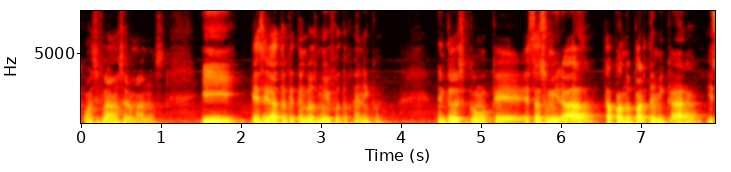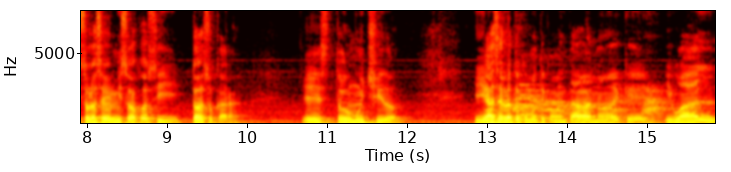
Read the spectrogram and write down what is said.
como si fuéramos hermanos. Y ese gato que tengo es muy fotogénico. Entonces como que está su mirada tapando parte de mi cara y solo se ven mis ojos y toda su cara. Estuvo muy chido. Y hace rato como te comentaba, ¿no? De que igual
